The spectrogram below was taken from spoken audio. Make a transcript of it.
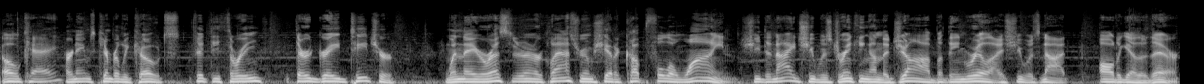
okay. Her name's Kimberly Coates, 53, third grade teacher. When they arrested her in her classroom, she had a cup full of wine. She denied she was drinking on the job, but they realized she was not altogether there.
